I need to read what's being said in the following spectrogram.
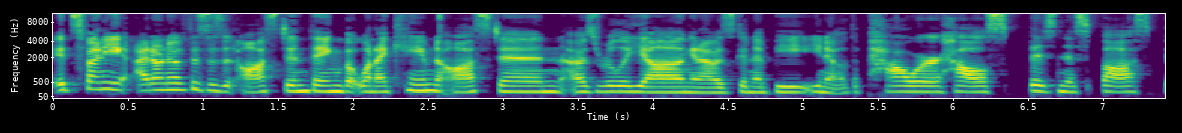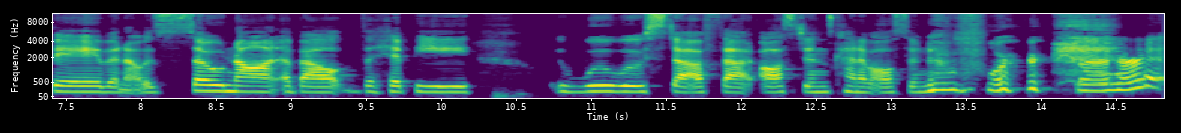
it's funny. I don't know if this is an Austin thing, but when I came to Austin, I was really young and I was going to be, you know, the powerhouse business boss babe. And I was so not about the hippie woo woo stuff that Austin's kind of also known for. Uh-huh.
